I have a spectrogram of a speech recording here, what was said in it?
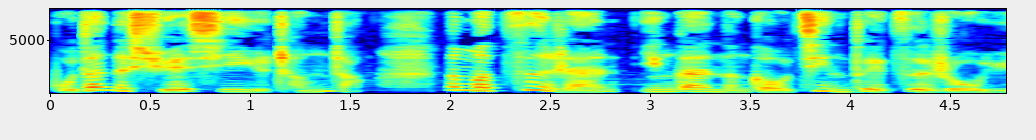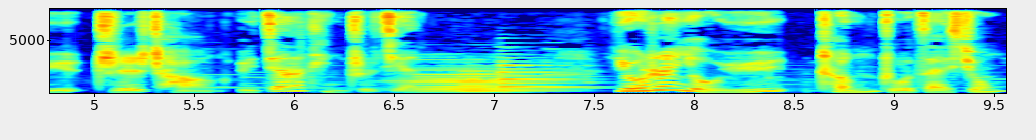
不断的学习与成长，那么自然应该能够进退自如于职场与家庭之间，游刃有余，成竹在胸，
